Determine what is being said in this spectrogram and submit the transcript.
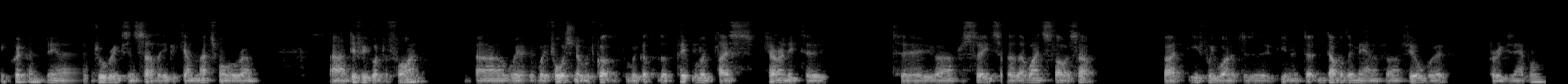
equipment, you know, drill rigs, and suddenly become much more um, uh, difficult to find. We're, we're fortunate we've got we've got the people in place currently to to proceed, so that won't slow us up. But if we wanted to do, you know, double the amount of field work, for example,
